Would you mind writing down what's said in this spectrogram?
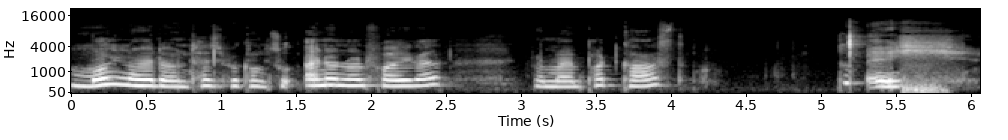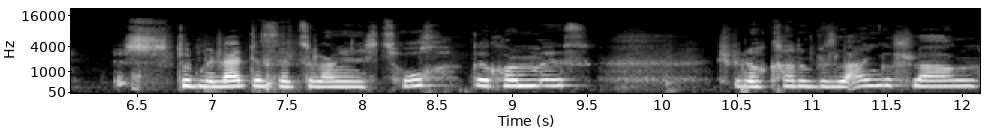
Moin Leute und herzlich willkommen zu einer neuen Folge bei meinem Podcast. Ich, es tut mir leid, dass jetzt so lange nichts hochgekommen ist. Ich bin auch gerade ein bisschen eingeschlagen,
